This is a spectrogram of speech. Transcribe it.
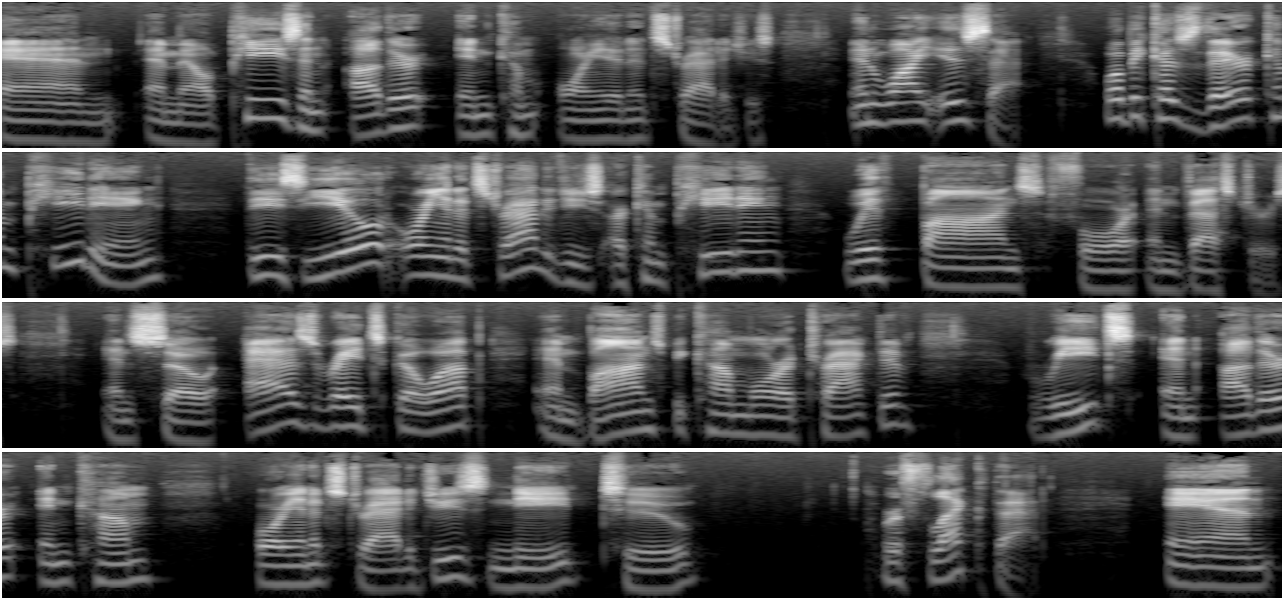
and MLPs and other income oriented strategies. And why is that? Well, because they're competing, these yield oriented strategies are competing with bonds for investors. And so, as rates go up and bonds become more attractive, REITs and other income oriented strategies need to reflect that. And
